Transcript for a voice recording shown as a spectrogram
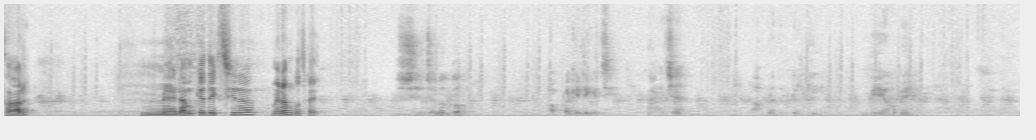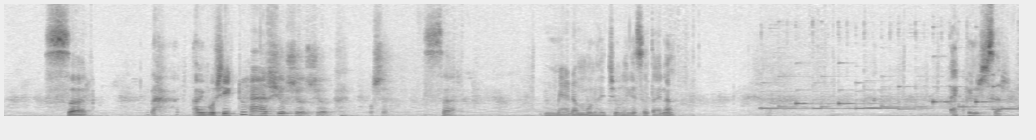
স্যার। ম্যাডামকে দেখছি না। ম্যাডাম কোথায়? সেজন্য তো আপনাকে ডেকেছি। আচ্ছা আপনাদের কি মেয়ে হবে? স্যার আমি বসি একটু। হ্যাঁ শিওর শিওর শিওর বসেন। স্যার ম্যাডাম মনে হয় চলে গেছে তাই না? এক মিনিট স্যার।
